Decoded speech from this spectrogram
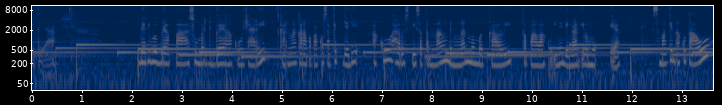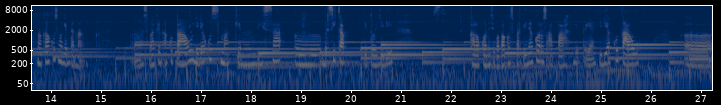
gitu ya. Dari beberapa sumber juga yang aku cari karena karena papaku sakit jadi aku harus bisa tenang dengan membekali kepalaku ini dengan ilmu ya. Semakin aku tahu maka aku semakin tenang uh, semakin aku tahu jadi aku semakin bisa uh, bersikap gitu. Jadi kalau kondisi papaku seperti ini aku harus apa gitu ya. Jadi aku tahu uh,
